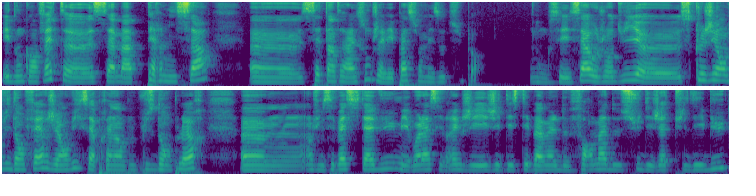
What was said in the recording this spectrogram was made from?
Et donc, en fait, ça m'a permis ça, cette interaction que j'avais pas sur mes autres supports. Donc c'est ça aujourd'hui euh, ce que j'ai envie d'en faire, j'ai envie que ça prenne un peu plus d'ampleur. Euh, je sais pas si t'as vu, mais voilà, c'est vrai que j'ai testé pas mal de formats dessus déjà depuis le début,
